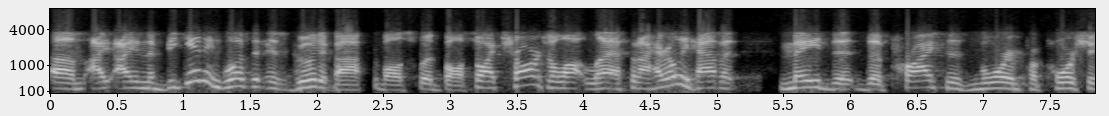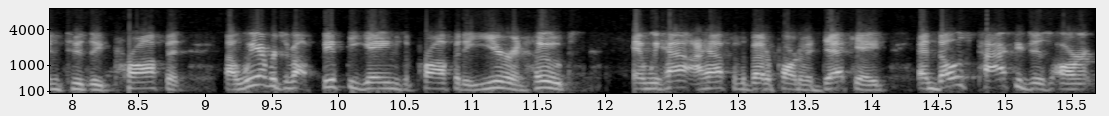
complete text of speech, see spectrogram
Um, I, I, in the beginning, wasn't as good at basketball as football, so I charge a lot less, and I really haven't made the, the prices more in proportion to the profit uh, we average about 50 games of profit a year in hoops, and we have I have for the better part of a decade. And those packages are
